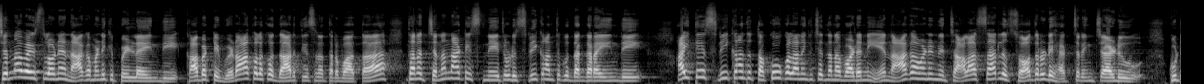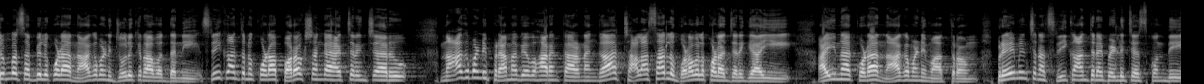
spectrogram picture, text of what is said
చిన్న వయసులోనే నాగమణికి పెళ్ళయింది. కాబట్టి విడాకులకు దారితీసిన తర్వాత తన చిన్ననాటి స్నేహితుడు శ్రీకాంత్కు దగ్గరయింది. అయితే శ్రీకాంత్ తక్కువ కులానికి చెందిన వాడని నాగమణిని చాలాసార్లు సోదరుడు హెచ్చరించాడు. కుటుంబ సభ్యులు కూడా నాగమణి జోలికి రావద్దని శ్రీకాంత్ను కూడా పరోక్షంగా హెచ్చరించారు. నాగమణి ప్రేమ వ్యవహారం కారణంగా చాలాసార్లు గొడవలు కూడా జరిగాయి. అయినా కూడా నాగమణి మాత్రం ప్రేమించిన శ్రీకాంత్నే పెళ్ళి చేసుకుంది.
